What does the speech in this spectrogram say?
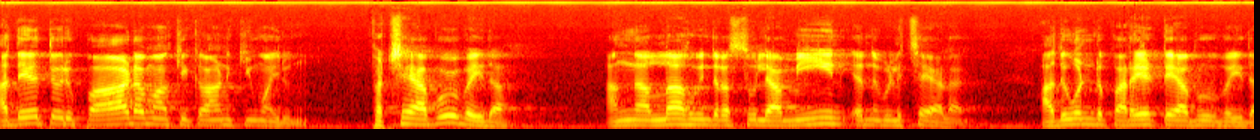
അദ്ദേഹത്തെ ഒരു പാഠമാക്കി കാണിക്കുമായിരുന്നു. പക്ഷേ അബൂബൈദ അങ്ങ് അള്ളാഹുവിന്റെ റസൂൽ അമീൻ എന്ന് വിളിച്ചയാളാണ്. അതുകൊണ്ട് പറയട്ടെ അബൂബൈദ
